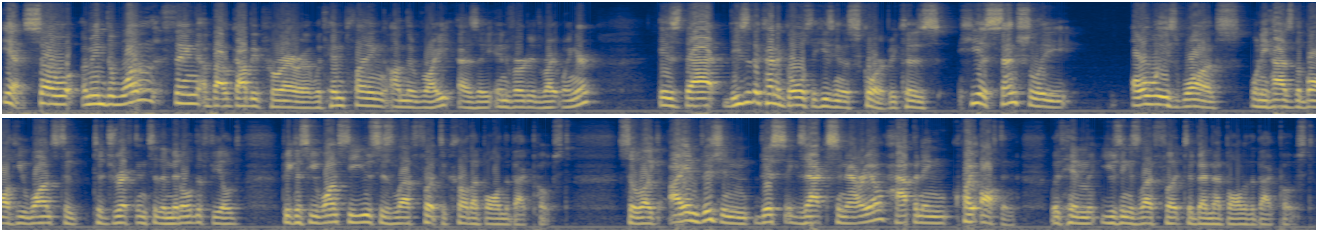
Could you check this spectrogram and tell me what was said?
Yeah, so I mean the one thing about Gabi Pereira with him playing on the right as a inverted right winger is that these are the kind of goals that he's going to score because he essentially always wants when he has the ball he wants to, to drift into the middle of the field because he wants to use his left foot to curl that ball in the back post. So like I envision this exact scenario happening quite often with him using his left foot to bend that ball to the back post.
